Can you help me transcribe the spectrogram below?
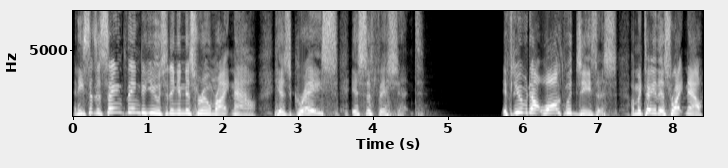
And he says the same thing to you sitting in this room right now. His grace is sufficient. If you've not walked with Jesus, let me tell you this right now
